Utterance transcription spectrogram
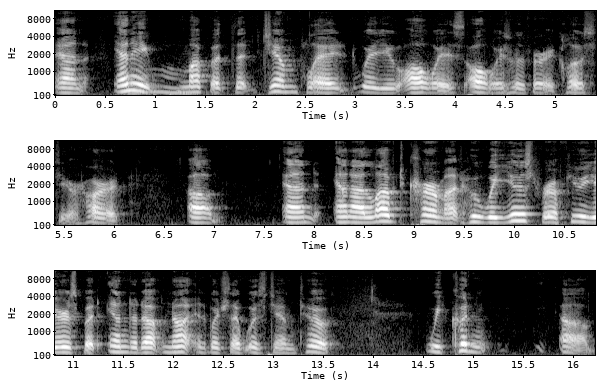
and any Muppet that Jim played with you always always was very close to your heart. Um, and and I loved Kermit, who we used for a few years, but ended up not, which that was Jim too. We couldn't um,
